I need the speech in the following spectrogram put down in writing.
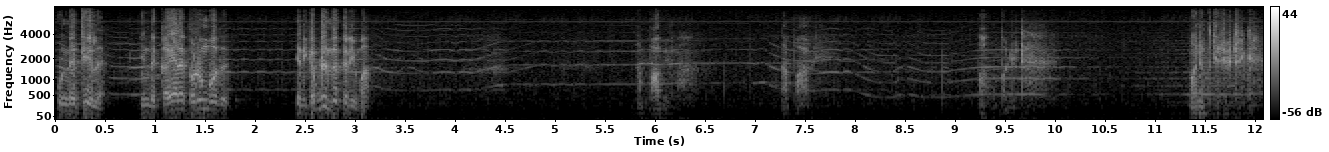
உன் நெத்தியில இந்த கையால தொடும்போது எனக்கு எப்படி இருந்தது தெரியுமா? நான் பாவிமா நான் பாவி. பாவம் பண்ணிட்டேன். மன்னிப்பு தேடிட்டு இருக்கேன்.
